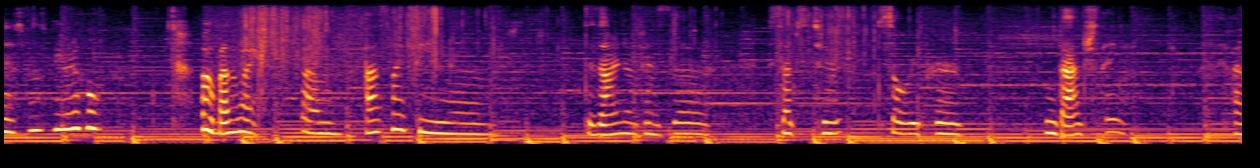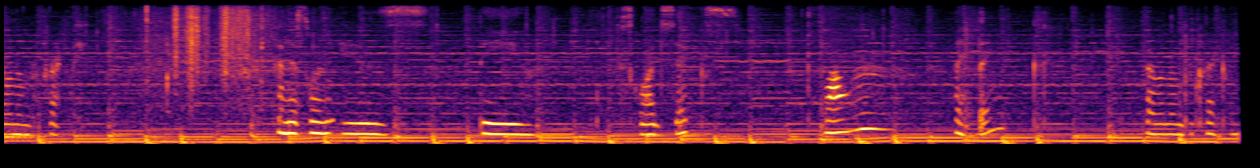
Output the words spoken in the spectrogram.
This is beautiful. Oh, by the way, um, that's like the uh, design of his uh, substitute Soul Reaper badge thing, if I remember correctly. And this one is the Squad 6 flower, I think, if I remember correctly.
